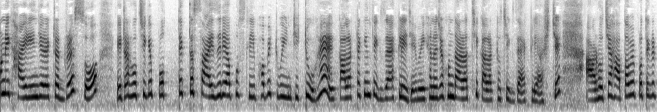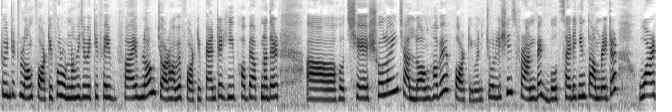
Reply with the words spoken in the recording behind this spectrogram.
অনেক হাই রেঞ্জের একটা ড্রেস সো এটা হচ্ছে কি প্রত্যেকটা সাইজেরই আপু স্লিপ হবে টোয়েন্টি টু হ্যাঁ? কালারটা কিন্তু এক্স্যাক্টলি যে, আমি এখানে যখন দাঁড়াচ্ছি কালারটা হচ্ছে এক্স্যাক্টলি আসছে। আর হচ্ছে হাত হবে প্রত্যেকটা twenty two long forty four অন্য হয়ে যাবে এইটি ফাইভ ফাইভ লং চড় হবে ফর্টি প্যান্টের হিপ হবে আপনাদের হচ্ছে ষোলো ইঞ্চ আর লং হবে ফর্টি মানে চল্লিশ ইঞ্চ ফ্রন্ট ব্যাক বোথ সাইডে কিন্তু আমরা এটার ওয়ার্ক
